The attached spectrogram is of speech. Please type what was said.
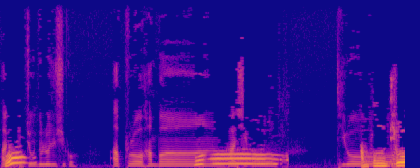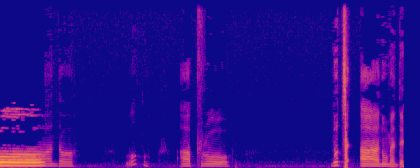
발 오! 이쪽 눌러주시고, 앞으로 한번 오! 가시고, 뒤로 한번 뒤로. 오. 앞으로 놓자 아 놓으면 안 돼.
